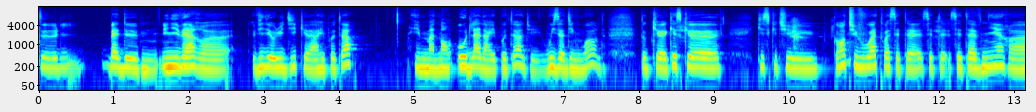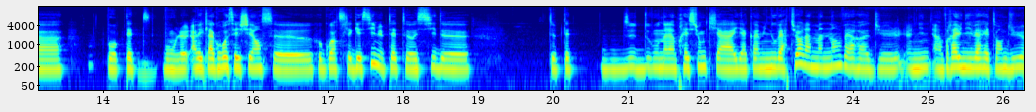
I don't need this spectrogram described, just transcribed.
de, bah, de l'univers vidéoludique Harry Potter et maintenant au-delà d'Harry Potter, du Wizarding World. Donc, euh, qu'est-ce que, qu'est-ce que tu, comment tu vois toi cet, cet, avenir euh, bon, peut-être bon, avec la grosse échéance euh, Hogwarts Legacy, mais peut-être aussi de, de peut-être on a l'impression qu'il y a, il y a quand même une ouverture là maintenant vers un, vrai univers étendu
